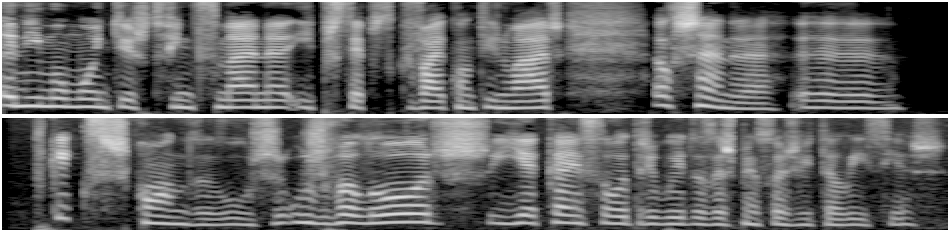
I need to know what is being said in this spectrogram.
anima muito este fim de semana e percebe-se que vai continuar. Alexandra, uh, porquê é que se esconde os, os valores e a quem são atribuídas as pensões vitalícias?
